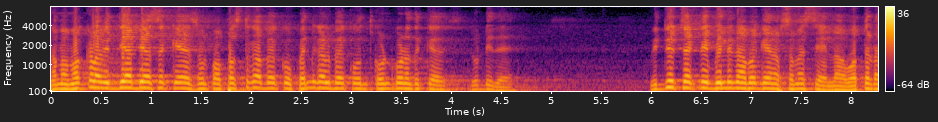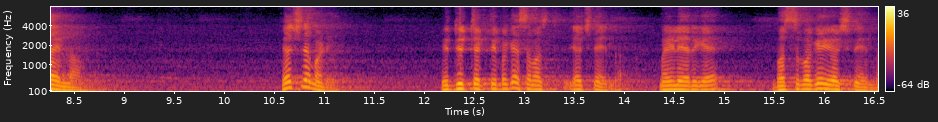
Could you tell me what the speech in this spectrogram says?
ನಮ್ಮ ಮಕ್ಕಳ ವಿದ್ಯಾಭ್ಯಾಸಕ್ಕೆ ಸ್ವಲ್ಪ ಪುಸ್ತಕ ಬೇಕು ಪೆನ್ಗಳು ಬೇಕು ಅಂತ ಕೊಂಡ್ಕೊಳೋದಕ್ಕೆ ದುಡ್ಡಿದೆ. ವಿದ್ಯುತ್ ಶಕ್ತಿ ಬಿಲ್ಲಿನ ಬಗ್ಗೆ ಸಮಸ್ಯೆ ಇಲ್ಲ, ಒತ್ತಡ ಇಲ್ಲ. ಯೋಚನೆ ಮಾಡಿ. ವಿದ್ಯುತ್ ಶಕ್ತಿ ಬಗ್ಗೆ ಸಮಸ್ಯೆ ಯೋಚನೆ ಇಲ್ಲ. ಮಹಿಳೆಯರಿಗೆ ಬಸ್ ಬಗ್ಗೆ ಯೋಚನೆ ಇಲ್ಲ.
